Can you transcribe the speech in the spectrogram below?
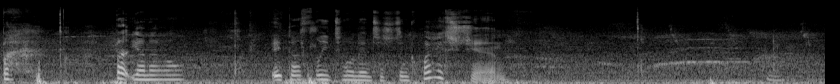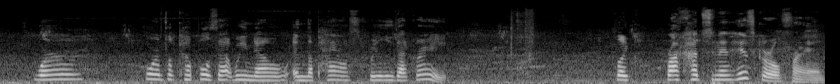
But, but you know, it does lead to an interesting question. Were were the couples that we know in the past really that great? Like Rock Hudson and his girlfriend.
